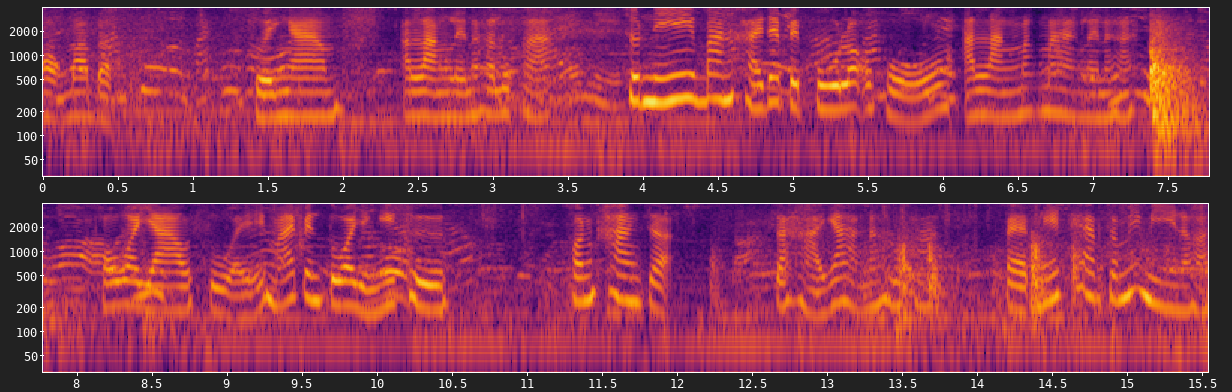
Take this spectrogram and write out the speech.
ออกมาแบบสวยงามอลังเลยนะคะ ลูกค้า ชุดนี้บ้านใครได้ไปปูแล้วโอ้โหอลังมาก ๆ เลยนะคะ เพราะว่ายาวสวยไม้เป็นตัวอย่างนี้คือค่อนข้างจะจะหายากนะลูกค้าแบบนี้แทบจะไม่มีนะคะ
